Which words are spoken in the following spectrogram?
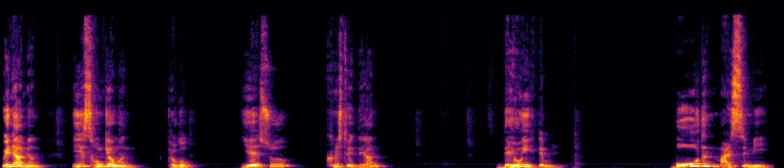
왜냐하면 이 성경은 결국 예수 그리스도에 대한 내용이기 때문입니다. 모든 말씀이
